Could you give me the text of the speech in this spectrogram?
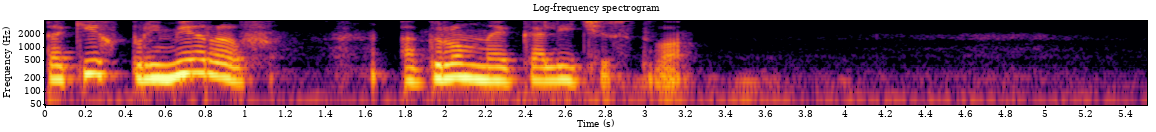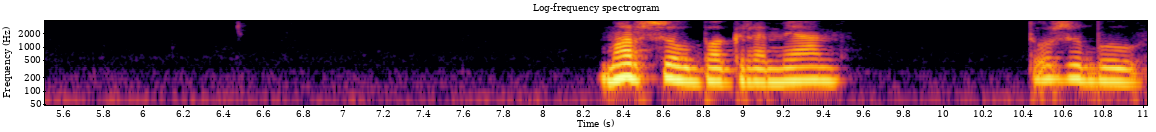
Таких примеров огромное количество. Маршал Баграмян тоже был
